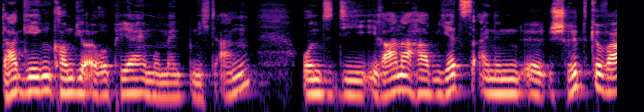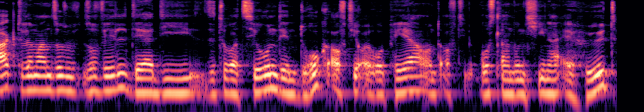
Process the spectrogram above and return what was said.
dagegen kommen die Europäer im Moment nicht an. Und die Iraner haben jetzt einen äh, Schritt gewagt, wenn man so, so will, der die Situation, den Druck auf die Europäer und auf die Russland und China erhöht,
